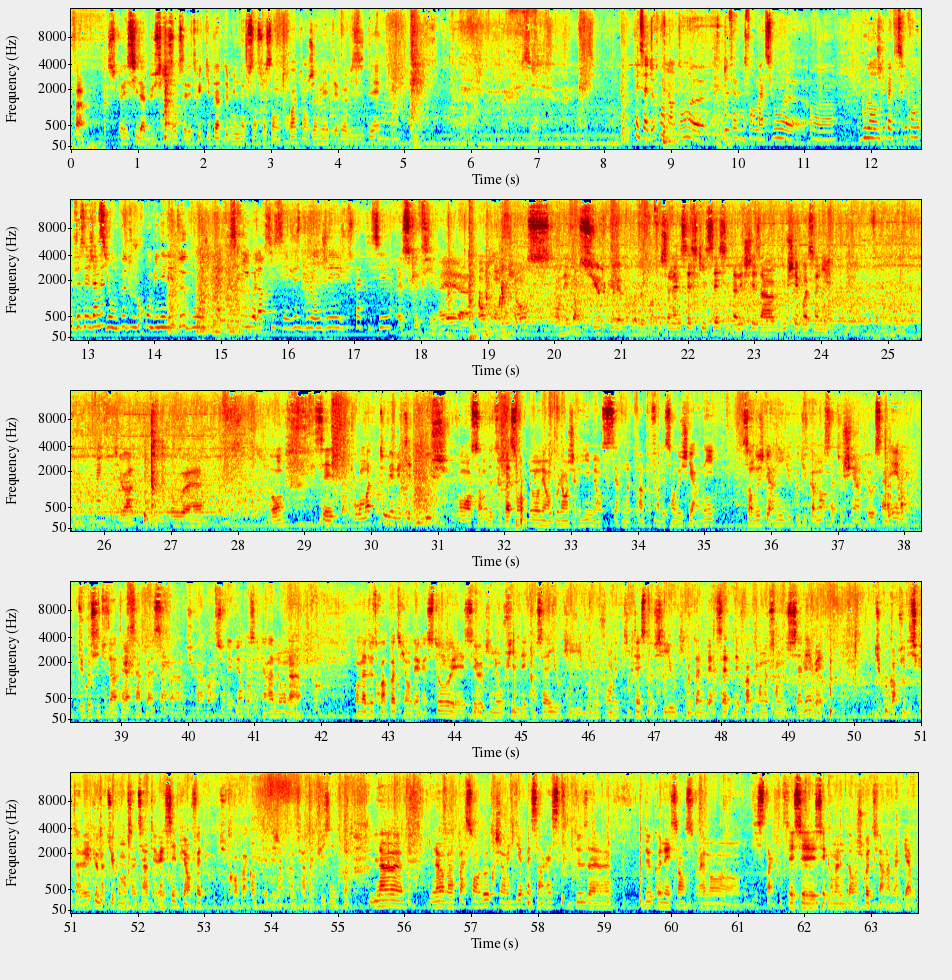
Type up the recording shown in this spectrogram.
Enfin, parce que les syllabus qu'ils ont, c'est des trucs qui datent de 1963, qui n'ont jamais été revisités. Et ça dure combien de temps euh, de faire une formation euh, en boulangerie-pâtisserie Quand- Je sais jamais si on peut toujours combiner les deux, boulangerie-pâtisserie, ou alors si c'est juste boulanger, juste pâtissier. Est-ce que tu irais euh, en confiance, en étant sûr que le, le professionnel sait ce qu'il sait, si d'aller chez un boucher poissonnier? Tu vois? Ou, euh, Bon, c'est pour moi, tous les métiers de bouche vont ensemble de toute façon. Nous, on est en boulangerie, mais on se sert de notre pain pour faire des sandwichs garnis. Sandwich garni, du coup, tu commences à toucher un peu au salé. Du coup, si tu t'es intéressé un peu à ça, ben, tu vas voir sur les viandes, etc. Nous, on a, on a deux, trois potes qui ont des restos et c'est eux qui nous filent des conseils ou qui nous font des petits tests aussi ou qui nous donnent des recettes des fois pour nos sandwichs salés. Mais du coup, quand tu discutes avec eux, ben, tu commences à t'y intéresser. Puis en fait, tu te rends pas compte que tu es déjà en train de faire de la cuisine. L'un, va pas sans l'autre, j'ai envie de dire, mais ça reste deux, euh, deux connaissances vraiment distinctes. Et c'est quand même dangereux de faire l'amalgame.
